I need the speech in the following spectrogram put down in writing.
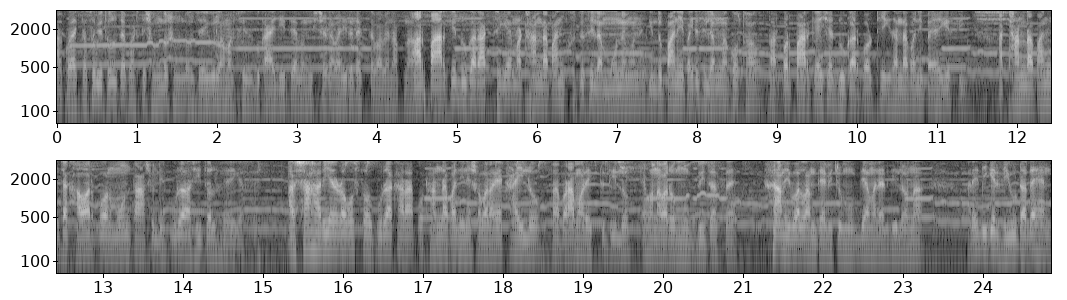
আর কয়েকটা ছবি তুলতে পারছি সুন্দর সুন্দর যেগুলো আমার ফেসবুক আইডিতে এবং ইনস্টাগ্রাম আইডিতে দেখতে পাবেন আপনার। আর পার্কে ঢুকার আগ থেকে আমরা ঠান্ডা পানি খুঁজতেছিলাম মনে মনে, কিন্তু পানি পাইতেছিলাম না কোথাও। তারপর পার্কে এসে ঢুকার পর ঠিক ঠান্ডা পানি পেয়ে গেছি। আর ঠান্ডা পানিটা খাওয়ার পর মনটা আসলে পুরো শীতল হয়ে গেছে। আর সাহারিয়ার অবস্থাও পুরা খারাপ, ও ঠান্ডা পানি নিয়ে সবার আগে খাইলো, তারপর আমার একটু দিল, এখন আবার ও মুখ ধুইতেছে। আমি বললাম যে, আমি একটু মুখ দিয়ে আমার আর দিল না। আর এদিকের ভিউটা দেখেন,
